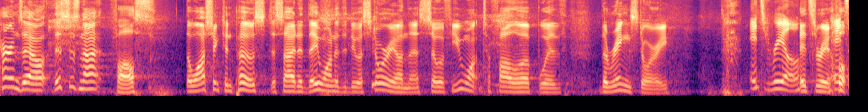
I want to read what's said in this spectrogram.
Turns out this is not false. The Washington Post decided they wanted to do a story on this. So if you want to follow up with the ring story, It's real. It's real. It's,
